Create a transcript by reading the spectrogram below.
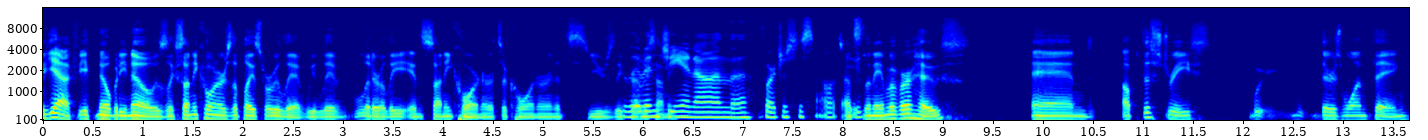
yeah, if, if nobody knows, like Sunny Corner is the place where we live. We live literally in Sunny Corner. It's a corner, and it's usually We live in sunny. On the Fortress of Solitude. That's the name of our house. And up the street, w- w- there's one thing,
